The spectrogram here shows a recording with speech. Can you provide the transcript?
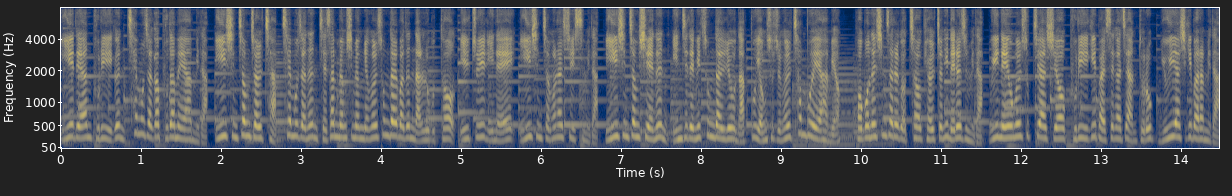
이에 대한 불이익은 채무자가 부담해야 합니다. 이의 신청 절차. 채무자는 재산 명시 명령을 송달받은 날로부터 일주일 이내에 이의 신청을 할 수 있습니다. 이의 신청 시에는 인지대 및 송달료 납부 영수증을 첨부해야 하며 법원의 심사를 거쳐 결정이 내려집니다. 위 내용을 숙지하시어 불이익이 발생하지 않도록 유의하시기 바랍니다.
